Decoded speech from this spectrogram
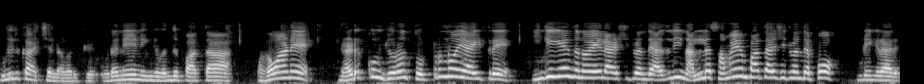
குளிர்காய்ச்சல் அவருக்கு. உடனே நீங்க வந்து பார்த்தா பகவானே நடுக்கும் ஜுரம் தொற்று நோய் ஆயிற்றே. இங்கேயே இந்த நோயில அழைச்சிட்டு வந்தேன். அதுலயும் நல்ல சமயம் பார்த்து அழைச்சிட்டு வந்தேன். போ அப்படிங்கிறாரு.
